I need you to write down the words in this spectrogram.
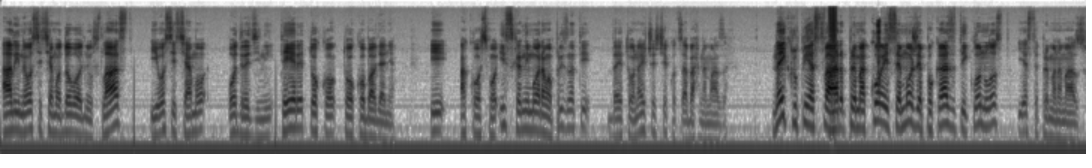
ali ne osjećamo dovoljnu slast i osjećamo određeni teret toko, toko obavljanja i ako smo iskreni moramo priznati da je to najčešće kod sabah namaza najkrupnija stvar prema kojoj se može pokazati klonulost jeste prema namazu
